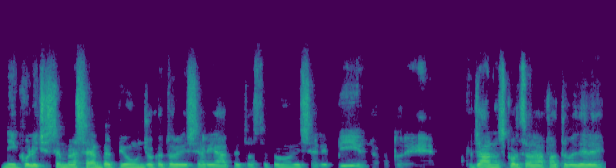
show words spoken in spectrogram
Nicoli ci sembra sempre più un giocatore di Serie A piuttosto che uno di Serie B, un giocatore che già l'anno scorso aveva fatto vedere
